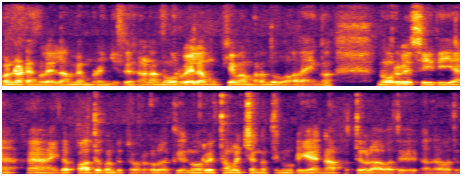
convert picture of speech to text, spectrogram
கொண்டாட்டங்கள் எல்லாமே முடிஞ்சுது. ஆனால் நோர்வேல முக்கியமாக மறந்து போகாதாங்க நோர்வே செய்தியை இதை பார்த்து கொண்டிருக்கிறவர்களுக்கு நோர்வே தமிழ்ச்சங்கத்தினுடைய நாற்பத்தி ஏழாவது அதாவது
